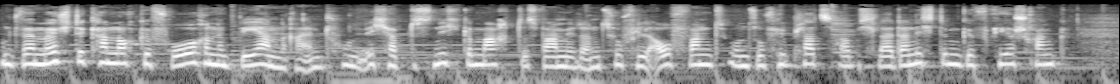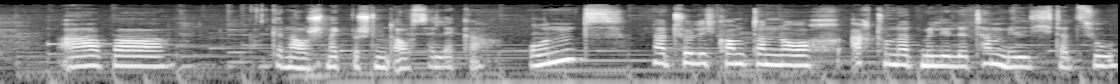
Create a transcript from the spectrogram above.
und wer möchte, kann noch gefrorene Beeren reintun. Ich habe das nicht gemacht, das war mir dann zu viel Aufwand und so viel Platz habe ich leider nicht im Gefrierschrank. Aber genau, schmeckt bestimmt auch sehr lecker. Und natürlich kommt dann noch 800 Milliliter Milch dazu.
